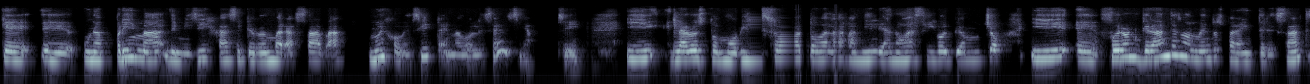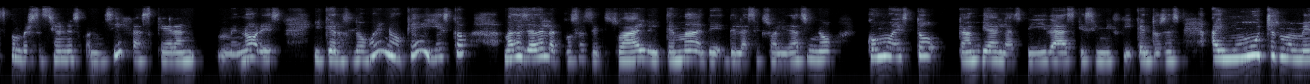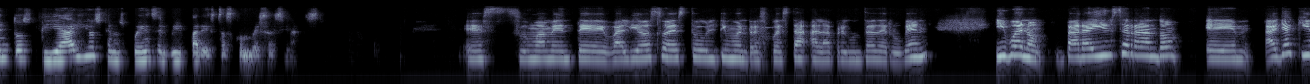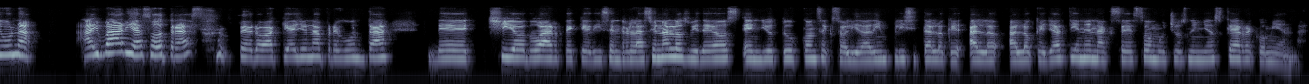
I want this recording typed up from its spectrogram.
que eh, una prima de mis hijas se quedó embarazada muy jovencita, en la adolescencia. ¿sí? Y claro, esto movilizó a toda la familia, ¿no? Así golpeó mucho y eh, fueron grandes momentos para interesantes conversaciones con mis hijas, que eran menores, y que es lo bueno, ¿ok? Y esto, más allá de la cosa sexual, del tema de, de la sexualidad, sino cómo esto cambia las vidas, qué significa. Entonces, hay muchos momentos diarios que nos pueden servir para estas conversaciones. Es sumamente valioso esto último en respuesta a la pregunta de Rubén. Y bueno, para ir cerrando, em, hay aquí una, hay varias otras, pero aquí hay una pregunta de Chio Duarte que dice, en relación a los videos en YouTube con sexualidad implícita, lo que, a, lo, que ya tienen acceso muchos niños, ¿qué recomienda?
